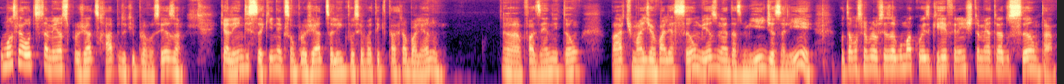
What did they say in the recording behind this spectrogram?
Vou mostrar outros também, outros projetos rápido aqui para vocês, ó. Que além desses aqui, né? Que são projetos ali que você vai ter que estar tá trabalhando, uh, fazendo então parte mais de avaliação mesmo, né? Das mídias ali. Vou estar tá mostrando para vocês alguma coisa que referente também à tradução, tá?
